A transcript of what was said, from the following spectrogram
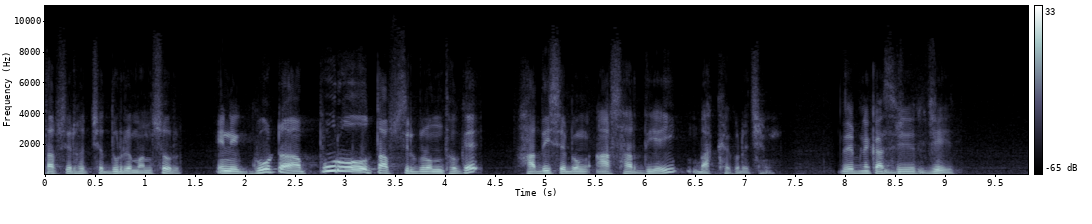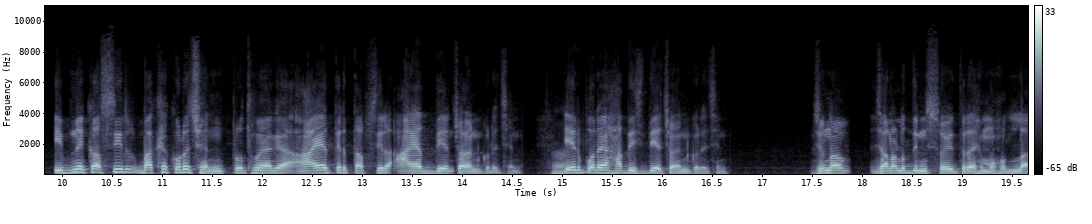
তাফসির হচ্ছে দুর্রে মানসুর। ইনি গোটা পুরো তাফসির গ্রন্থকে হাদিস এবং আসার দিয়েই ব্যাখ্যা করেছেন। ইবনে কাসির। জি। ইবনে কাসির ব্যাখ্যা করেছেন প্রথমে আগে আয়াতের তাফসির আয়াত দিয়ে চয়ন করেছেন। হ্যাঁ। এরপরে হাদিস দিয়ে চয়ন করেছেন। জনাব জালালউদ্দিন সৈয়দ রাহেমহল্লা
